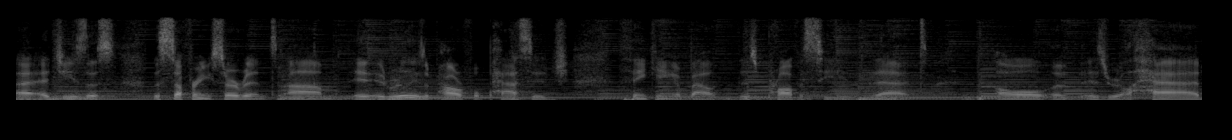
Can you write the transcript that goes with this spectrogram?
uh, at Jesus, the suffering servant, um, it, it really is a powerful passage thinking about this prophecy that all of Israel had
